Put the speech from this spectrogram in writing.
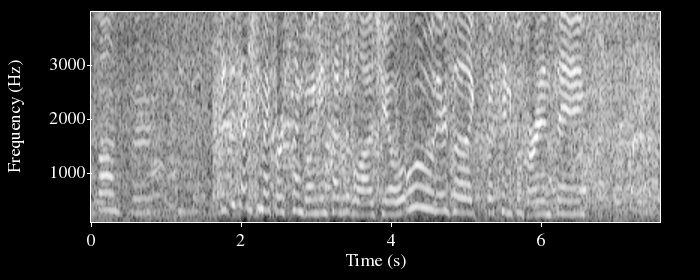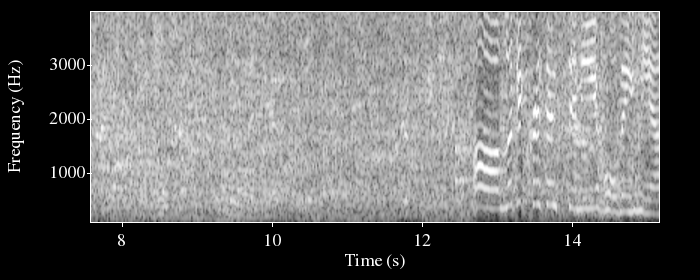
The burst. This is actually my first time going inside of the Bellagio. Ooh, there's the like botanical garden thing. Oh, look at Chris and Sydney holding hands.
